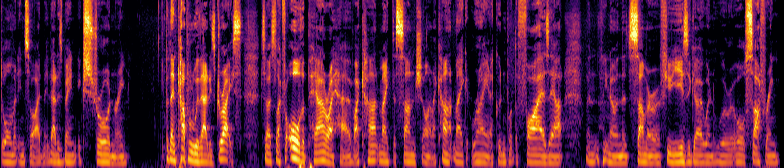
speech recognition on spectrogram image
dormant inside me. That has been extraordinary. But then coupled with that is grace. So it's like for all the power I have, I can't make the sun shine. I can't make it rain. I couldn't put the fires out when, you know, in the summer a few years ago when we were all suffering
